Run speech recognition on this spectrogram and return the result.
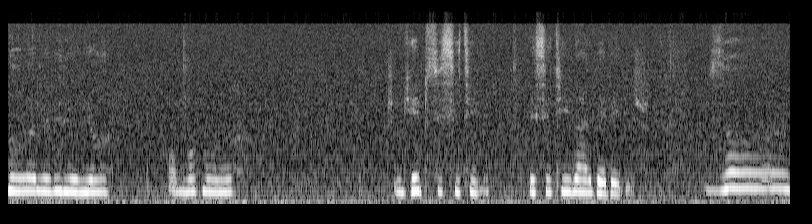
ne haber be diyorum ya. Allah Allah. Çünkü hepsi Steve. Ve Steve'ler bebedir. Zaa.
